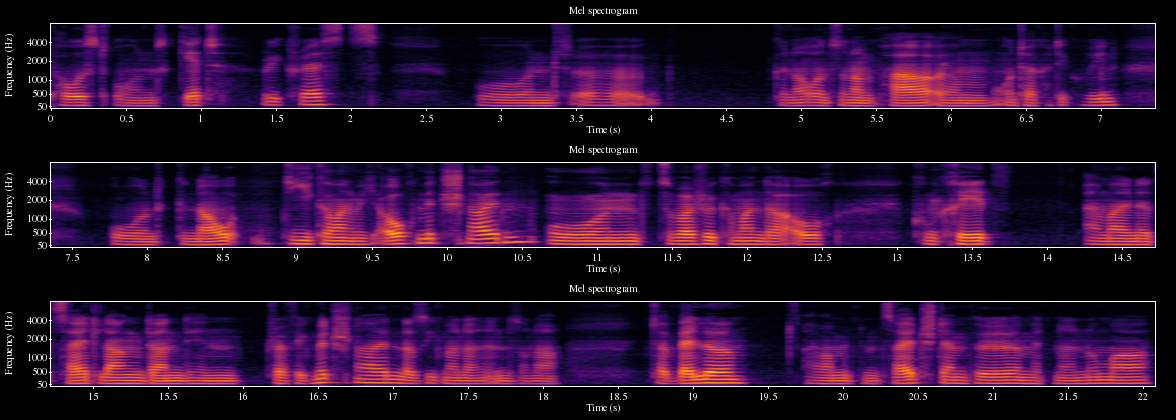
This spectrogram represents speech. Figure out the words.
Post- und Get-Requests. Und äh, genau, und so noch ein paar ähm, Unterkategorien. Und genau die kann man nämlich auch mitschneiden. Und zum Beispiel kann man da auch konkret einmal eine Zeit lang dann den Traffic mitschneiden. Das sieht man dann in so einer Tabelle. Einmal mit einem Zeitstempel, mit einer Nummer,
